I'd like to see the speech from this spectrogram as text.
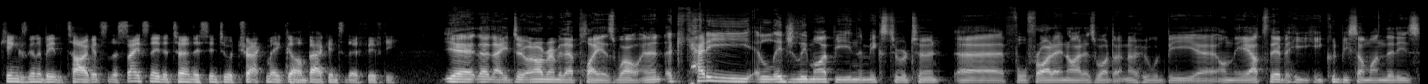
King's going to be the target. So the Saints need to turn this into a track meet going back into their 50. Yeah, they, do, and I remember that play as well. And Caddy allegedly might be in the mix to return uh, for Friday night as well. I don't know who would be uh, on the outs there, but he, he could be someone that is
